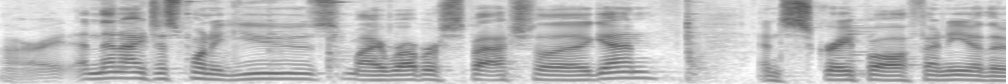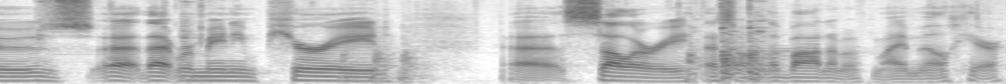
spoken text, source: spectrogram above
All right, and then I just want to use my rubber spatula again and scrape off any of those, uh, that remaining pureed uh, celery that's on the bottom of my mill here.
